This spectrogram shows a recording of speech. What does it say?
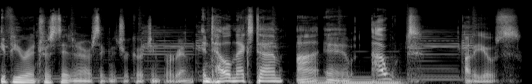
if you're interested in our signature coaching program. Until next time, I am out. Adios.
